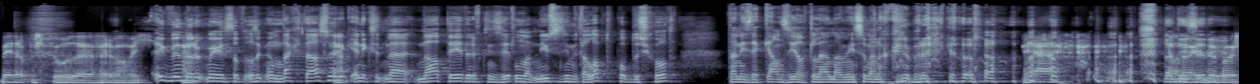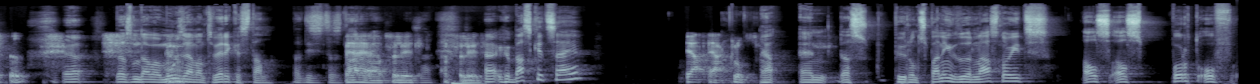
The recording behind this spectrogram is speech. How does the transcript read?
beter op een stoel, uh, ver van weg. Ik ben ja. er ook mee gestopt. Als ik een dag thuis werk ja. en ik zit na, na het eten even in de zetel naar het nieuws te zien met de laptop op de schoot, dan is de kans heel klein dat mensen mij nog kunnen bereiken. ja, dat is het. Ja, dat is omdat we moe zijn van het werken, Stan. Dat is, dat is daar. Ja, ja absoluut. absoluut. Uh, gebasket, zei je? Ja, ja, klopt. Ja, en dat is puur ontspanning. Doe daarnaast nog iets als, als sport of uh,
